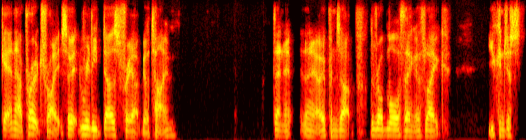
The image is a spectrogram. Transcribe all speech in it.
getting that approach right so it really does free up your time then it then it opens up the Rob Moore thing of like you can just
